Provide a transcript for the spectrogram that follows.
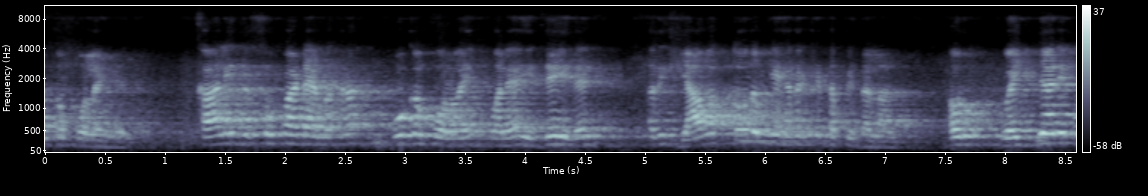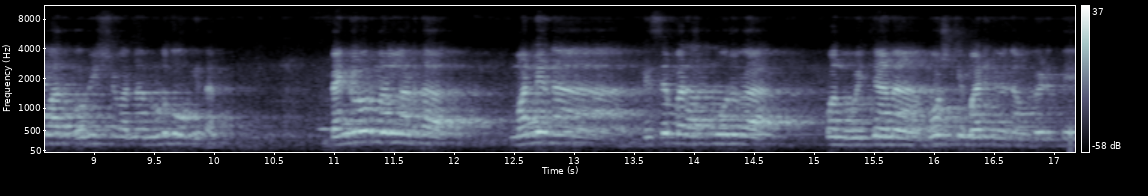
ಭೂಕಂಪ ವಲಯ ಇದೆ. ಕಾಳಿದ ಸೂಪಾ ಡ್ಯಾಮ್ ಹತ್ರ ಭೂಕಂಪ ವಲಯ ವಲಯ ಇದ್ದೇ ಇದೆ. ಅದಕ್ಕೆ ಯಾವತ್ತೂ ನಮಗೆ ಹೆದರಿಕೆ ತಪ್ಪಿದ್ದಲ್ಲ ಅವರು ವೈಜ್ಞಾನಿಕವಾದ ಭವಿಷ್ಯವನ್ನ ನುಡಿದು ಹೋಗಿದ್ದಾರೆ. ಬೆಂಗಳೂರಿನಲ್ಲಿ ನಡೆದ ಮೊನ್ನೆನ ಡಿಸೆಂಬರ್ ಹದಿಮೂರರ ಒಂದು ವಿಜ್ಞಾನ ಗೋಷ್ಠಿ ಮಾಡಿದ್ವಿ ನಾವು ಬೇಡಿಕೆ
